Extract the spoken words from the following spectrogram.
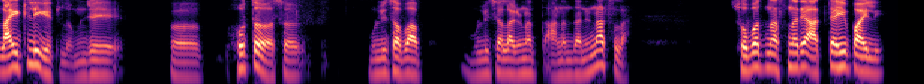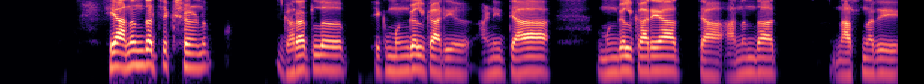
लाईटली घेतलं. म्हणजे होतं असं मुलीचा बाप मुलीच्या लग्नात आनंदाने नाचला. सोबत नाचणारी आत्याही पाहिली. हे आनंदाचे क्षण घरातलं एक मंगल कार्य आणि त्या मंगल कार्यात त्या आनंदात नाचणारे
